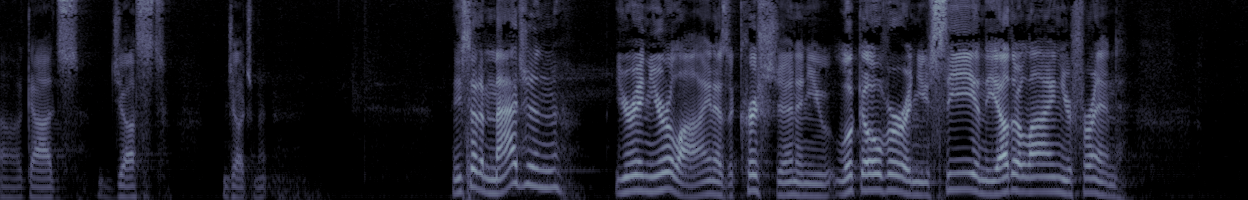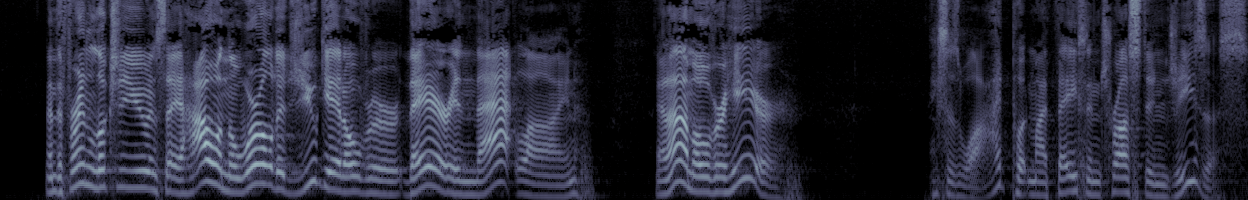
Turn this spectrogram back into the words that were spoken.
uh, God's just judgment. And he said, Imagine you're in your line as a Christian and you look over and you see in the other line your friend. And the friend looks at you and say, "How in the world did you get over there in that line and I'm over here?" He says, "Well, I'd put my faith and trust in Jesus.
